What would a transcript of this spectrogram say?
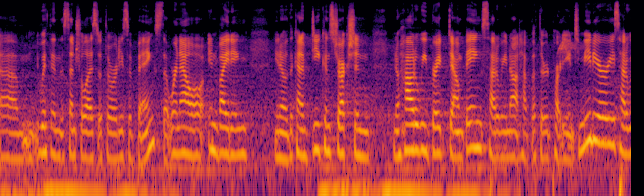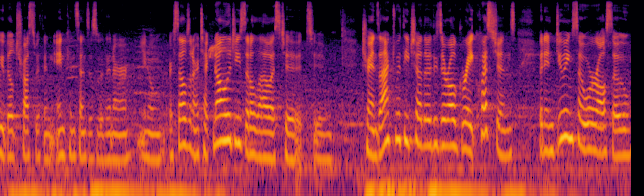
um, within the centralized authorities of banks that we're now inviting you know the kind of deconstruction you know how do we break down banks? How do we not have the third party intermediaries? How do we build trust within and consensus within our you know ourselves and our technologies that allow us to to transact with each other? These are all great questions but in doing so we're also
